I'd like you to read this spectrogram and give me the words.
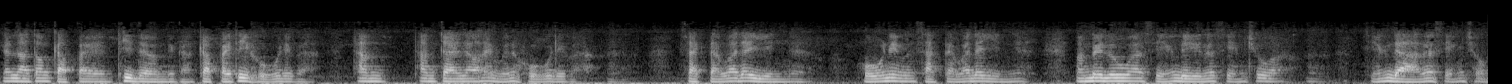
งั้นเราต้องกลับไปที่เดิมดีกว่า กลับไปที่หูดีกว่าทำทำใจเราให้เหมือนหูดีกว่า สักแต่ว่าได้ยินเนี่ยหูนี่มันสักแต่ว่าได้ยินเนี่ยมันไม่รู้ว่าเสียงดีหรือเสียงชั่ว เสียงด่าหรือเสียงชม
